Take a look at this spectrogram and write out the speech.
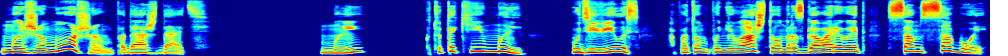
Мы же можем подождать». «Мы? Кто такие мы?» Удивилась, а потом поняла, что он разговаривает сам с собой.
